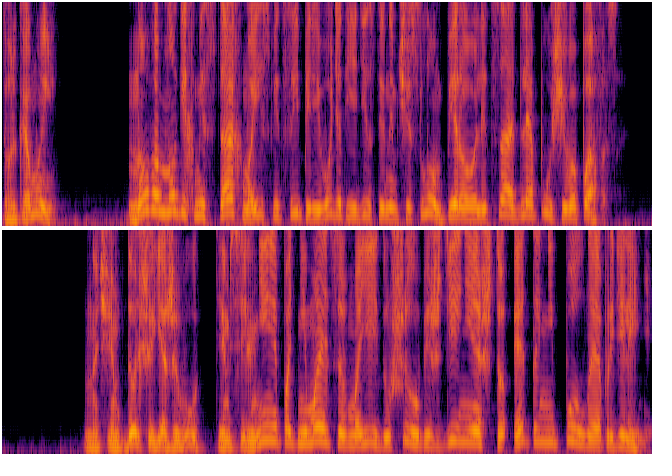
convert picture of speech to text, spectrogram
только мы. Но во многих местах мои спецы переводят единственным числом первого лица для пущего пафоса. Но чем дольше я живу, тем сильнее поднимается в моей душе убеждение, что это не полное определение.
